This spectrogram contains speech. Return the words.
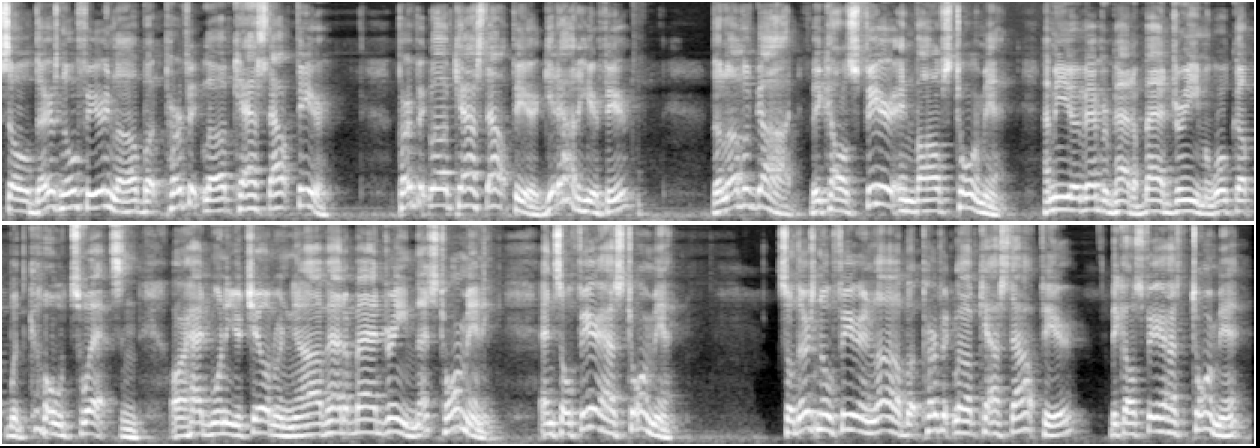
So there's no fear in love, but perfect love casts out fear. Perfect love casts out fear. Get out of here, fear. The love of God, because fear involves torment. How many of you have ever had a bad dream and woke up with cold sweats and or had one of your children, I've had a bad dream. That's tormenting. And so fear has torment. So there's no fear in love, but perfect love casts out fear because fear has torment.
